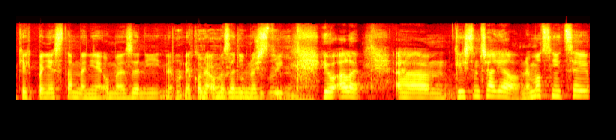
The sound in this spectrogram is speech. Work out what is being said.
těch peněz tam není omezený, ne, jako neomezený množství. Jo, ale um, když jsem třeba dělala v nemocnici,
